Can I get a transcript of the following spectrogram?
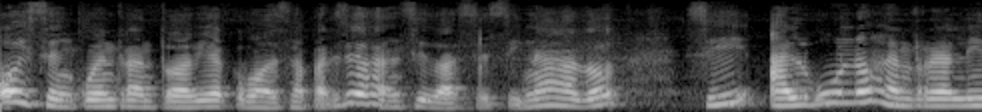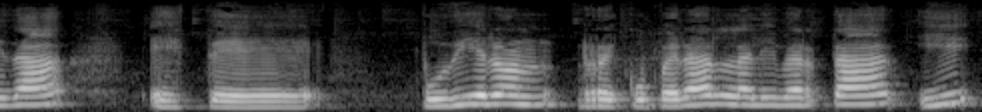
hoy se encuentran todavía como desaparecidos, han sido asesinados, ¿sí? Algunos en realidad este, pudieron recuperar la libertad y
